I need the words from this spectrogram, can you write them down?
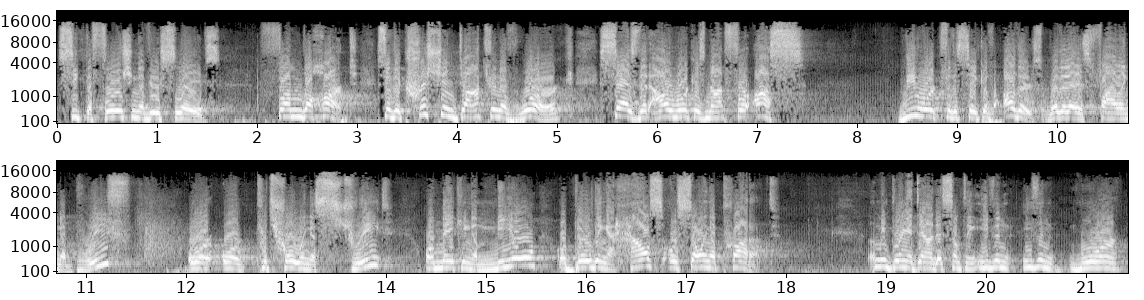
seek the flourishing of your slaves from the heart. So the Christian doctrine of work says that our work is not for us. We work for the sake of others, whether that is filing a brief or, or patrolling a street or making a meal or building a house or selling a product. Let me bring it down to something even, even more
